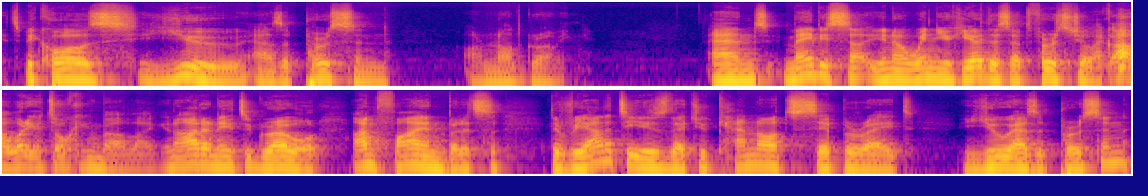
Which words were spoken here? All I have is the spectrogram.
It's because you as a person are not growing. And maybe so, you know when you hear this at first you're like oh what are you talking about? Like you know i don't need to grow or i'm fine but it's the reality is that you cannot separate you as a person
